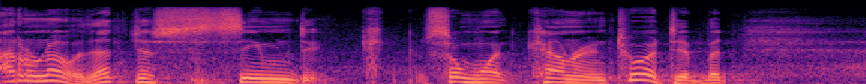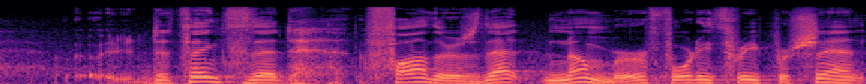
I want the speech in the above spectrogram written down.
I don't know, that just seemed somewhat counterintuitive, but to think that fathers, that number, 43%,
